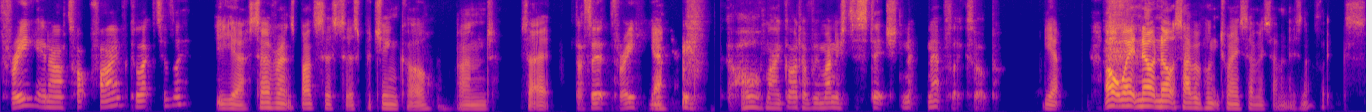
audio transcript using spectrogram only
Three in our top five collectively? Yeah, Severance, Bad Sisters, Pachinko, and is that it? That's it, three. Yeah. oh my God, have we managed to stitch Netflix up? Yeah. Oh wait, no, no, Cyberpunk 2077 is Netflix.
